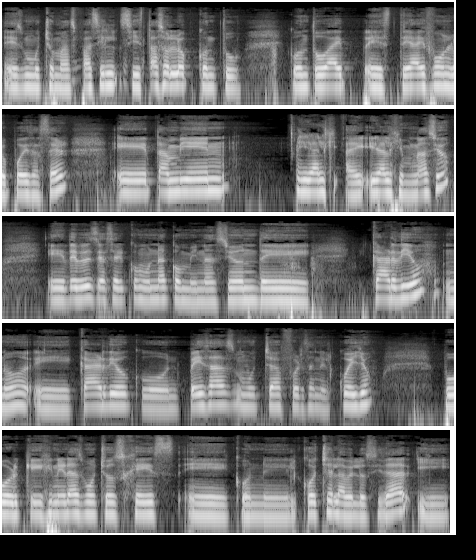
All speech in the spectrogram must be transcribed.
es mucho más fácil. Si estás solo con tu con tu este iPhone lo puedes hacer. Eh, también ir al ir al gimnasio. Eh, debes de hacer como una combinación de cardio no Eh, cardio con pesas mucha fuerza en el cuello porque generas muchos Gs eh, con el coche, la velocidad y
